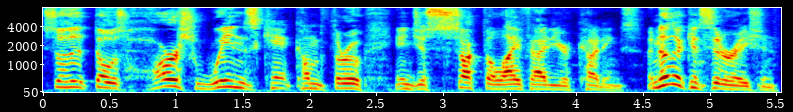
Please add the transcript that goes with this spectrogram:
so that those harsh winds can't come through and just suck the life out of your cuttings. Another consideration,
